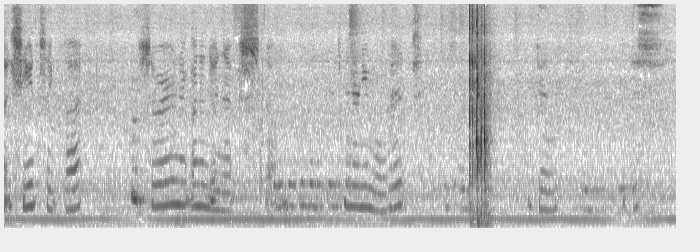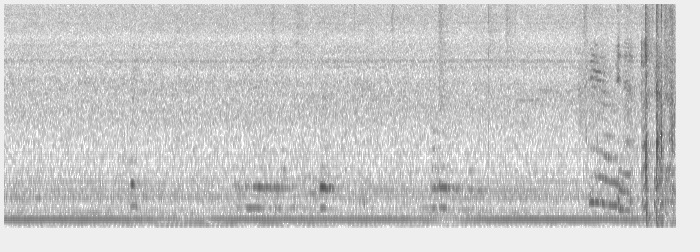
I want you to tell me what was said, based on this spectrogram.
So sheets like that. So we're not gonna do next. Um, gonna remove it. Then this. And then after that,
